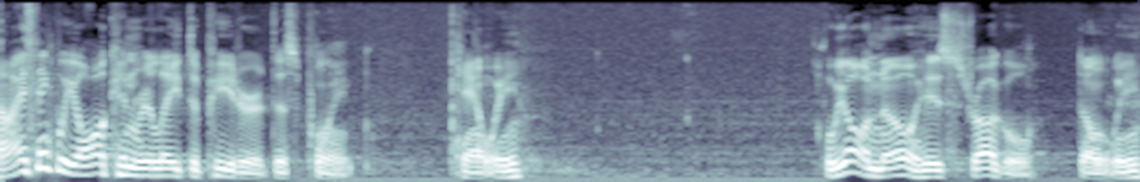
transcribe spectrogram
Now, I think we all can relate to Peter at this point, can't we? We all know his struggle, don't we?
